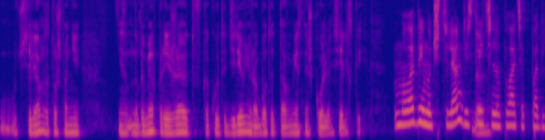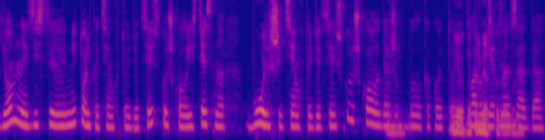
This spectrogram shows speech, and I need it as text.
учителям за то, что они, например, приезжают в какую-то деревню работать там в местной школе сельской. Молодым учителям действительно платят подъемные. Здесь э, не только тем, кто идет в сельскую школу, естественно, больше тем, кто идет в сельскую школу. Даже Мгм. был какой-то я вот, пару например, лет сказал назад, да,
